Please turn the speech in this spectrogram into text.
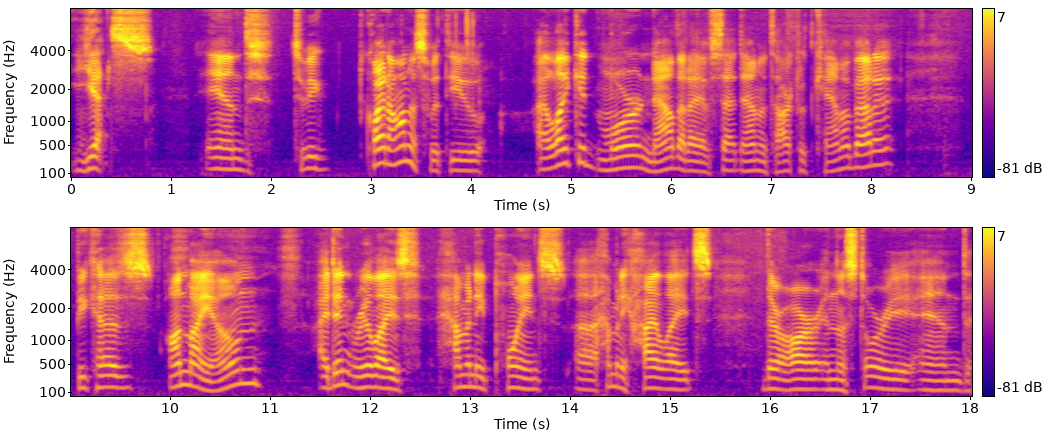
Yes. And to be quite honest with you, I like it more now that I have sat down and talked with Cam about it because on my own, I didn't realize how many points, uh, how many highlights there are in the story and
